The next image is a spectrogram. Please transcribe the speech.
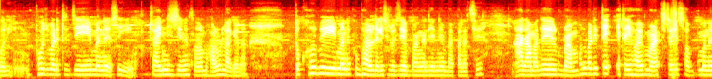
করি। ভোজ বাড়িতে যে মানে সেই চাইনিজ জিনিস আমার ভালো লাগে না। তো খুবই মানে খুব ভালো লেগেছিলো যে বাঙালিয়ানের ব্যাপার আছে। আর আমাদের ব্রাহ্মণ বাড়িতে এটাই হয় মাছটাই সব মানে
